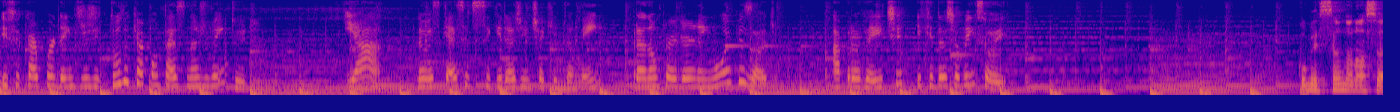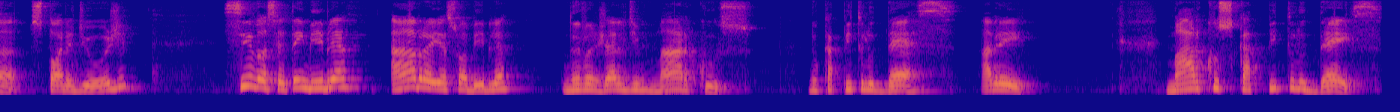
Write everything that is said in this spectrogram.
e ficar por dentro de tudo que acontece na juventude. E ah, não esquece de seguir a gente aqui também para não perder nenhum episódio. Aproveite e que Deus te abençoe. Começando a nossa história de hoje. Se você tem Bíblia, abra aí a sua Bíblia no Evangelho de Marcos, no capítulo 10. Abre aí. Marcos, capítulo 10.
